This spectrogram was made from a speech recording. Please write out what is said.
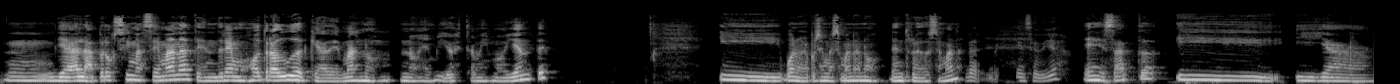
mm, ya la próxima semana tendremos otra duda que además nos, nos envió esta misma oyente. Y bueno, la próxima semana no, dentro de dos semanas. 15 días. Exacto. Y, y ya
